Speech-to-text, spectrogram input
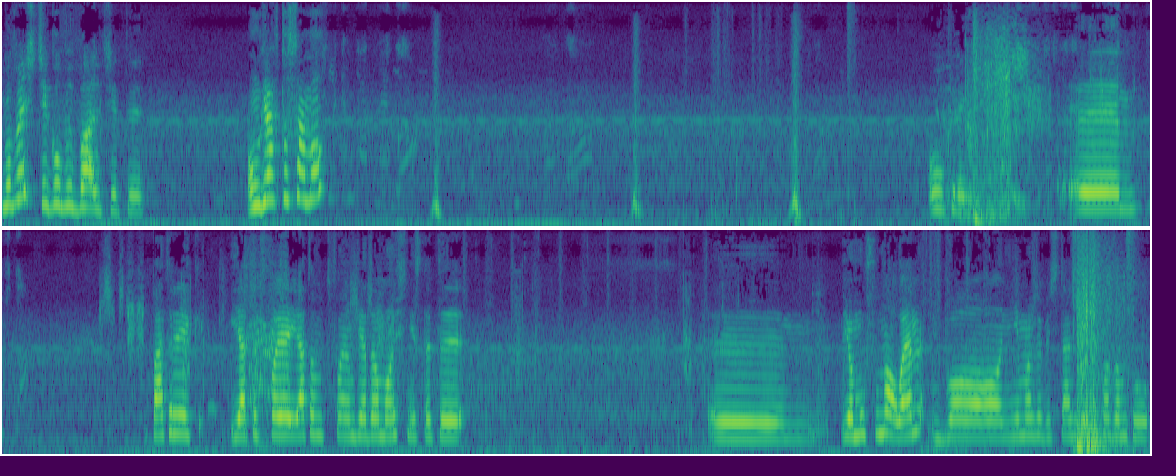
No weźcie go, wywalcie ty. On gra w to samo? Ukryj. Ym... Patryk, ja to twoje, ja tą twoją wiadomość niestety ym, ją usunąłem, bo nie może być tak, że wchodzą tu,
